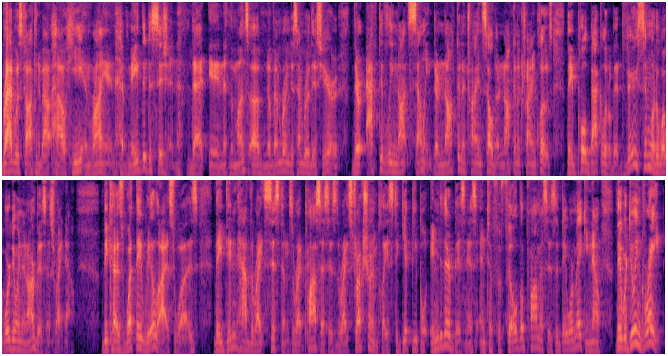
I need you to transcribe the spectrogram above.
Brad was talking about how he and Ryan have made the decision that in the months of November and December of this year, they're actively not selling. They're not going to try and sell. They're not going to try and close. They pulled back a little bit, very similar to what we're doing in our business right now. Because what they realized was they didn't have the right systems, the right processes, the right structure in place to get people into their business and to fulfill the promises that they were making. Now, they were doing great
